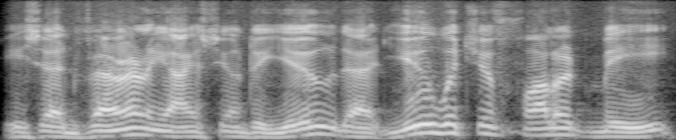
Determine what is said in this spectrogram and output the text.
He said, Verily I say unto you, that you which have followed me,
